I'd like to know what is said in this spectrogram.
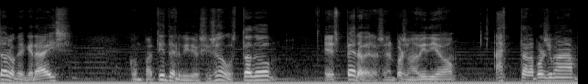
todo lo que queráis, compartid el vídeo si os ha gustado. Espero veros en el próximo vídeo. Hasta la próxima.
